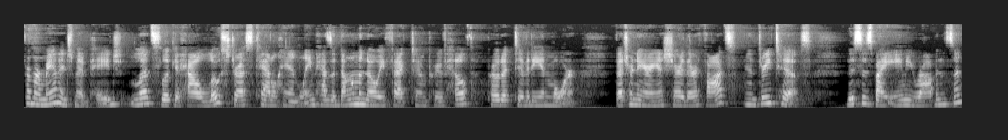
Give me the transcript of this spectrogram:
From our management page, let's look at how low stress cattle handling has a domino effect to improve health, productivity, and more. Veterinarians share their thoughts and three tips. This is by Amy Robinson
